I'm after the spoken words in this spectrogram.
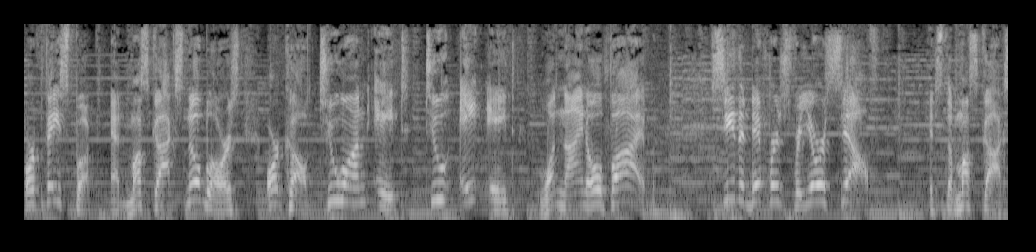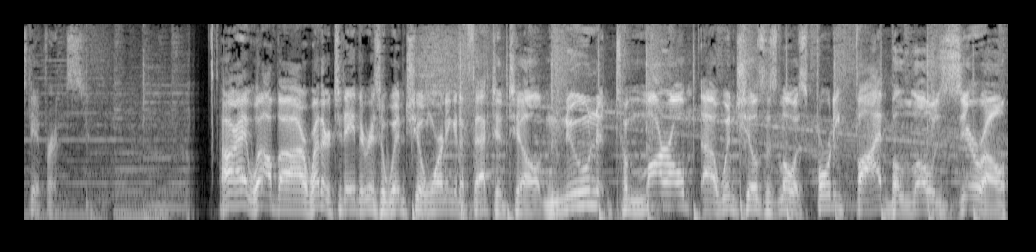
or Facebook at Muskox Snowblowers or call 218 288 1905. See the difference for yourself. It's the Muskox difference. All right, well, our weather today, there is a wind chill warning in effect until noon tomorrow. Uh, wind chills as low as 45 below zero.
